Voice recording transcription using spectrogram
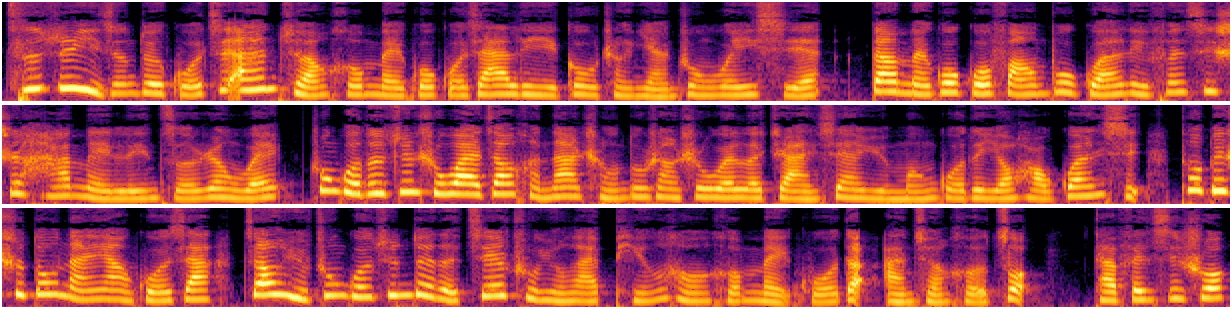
此举已经对国际安全和美国国家利益构成严重威胁。但美国国防部管理分析师哈美林则认为，中国的军事外交很大程度上是为了展现与盟国的友好关系，特别是东南亚国家将与中国军队的接触用来平衡和美国的安全合作。他分析说，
